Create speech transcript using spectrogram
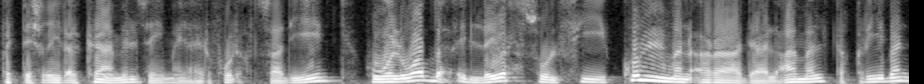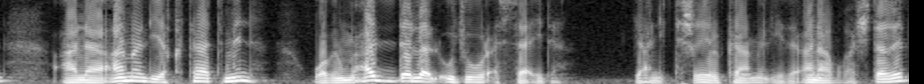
فالتشغيل الكامل زي ما يعرفه الاقتصاديين هو الوضع اللي يحصل فيه كل من أراد العمل تقريبا على عمل يقتات منه وبمعدل الأجور السائدة. يعني التشغيل الكامل إذا أنا أبغى أشتغل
